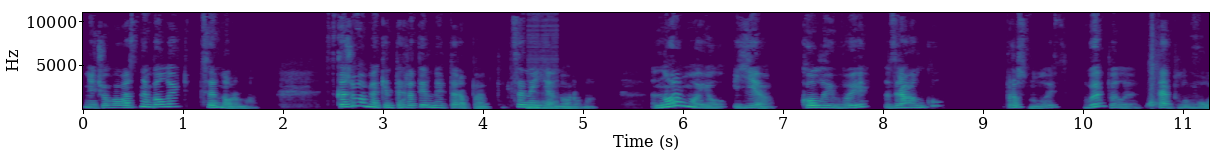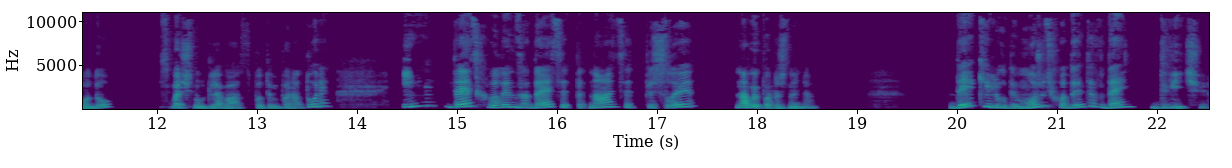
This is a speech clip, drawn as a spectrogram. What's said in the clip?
нічого вас не болить, це норма. Скажу вам, як інтегративний терапевт, це не є норма. Нормою є, коли ви зранку проснулись, випили теплу воду, смачну для вас по температурі, і десь хвилин за 10-15 пішли на випорожнення. Деякі люди можуть ходити в день двічі,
